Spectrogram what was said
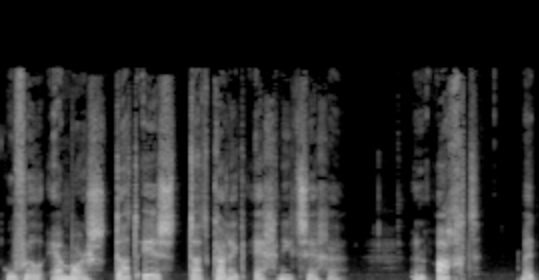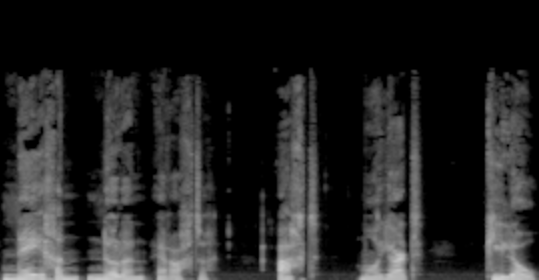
hoeveel emmers dat is, dat kan ik echt niet zeggen. Een 8 met 9 nullen erachter. 8 miljard kilo.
